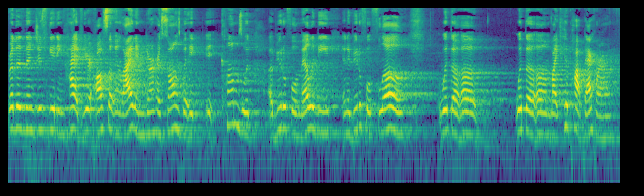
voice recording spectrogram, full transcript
rather than just getting hype. You're also enlightened during her songs, but it, it comes with a beautiful melody and a beautiful flow with a uh, with a um, like hip hop background.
